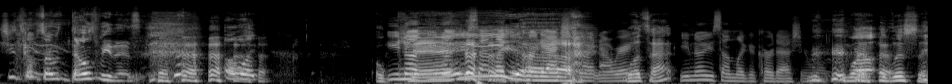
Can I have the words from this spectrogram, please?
she comes over and tells me this. I'm like, okay. you know you know you sound like a. Kardashian right now, right? What's that? You know you sound like a Kardashian right now. Well, uh, listen.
